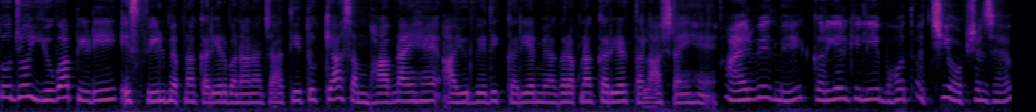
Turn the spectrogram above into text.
तो जो युवा पीढ़ी इस फ़ील्ड में अपना करियर बनाना चाहती है तो क्या संभावनाएँ हैं आयुर्वेदिक करियर में अगर अपना करियर तलाश रहे हैं? आयुर्वेद में करियर के लिए बहुत अच्छी ऑप्शन है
